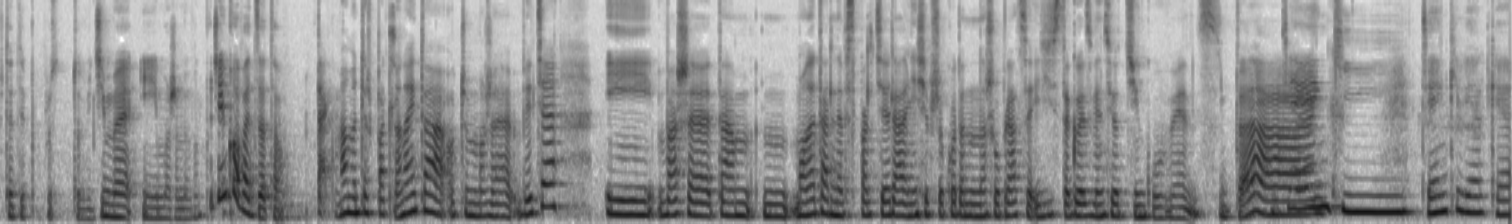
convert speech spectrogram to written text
Wtedy po prostu to widzimy i możemy Wam podziękować za to. Tak, mamy też Patronite'a, o czym może wiecie i wasze tam mm, monetarne wsparcie realnie się przekłada na naszą pracę i z tego jest więcej odcinków, więc Tak. dzięki! Dzięki wielkie.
